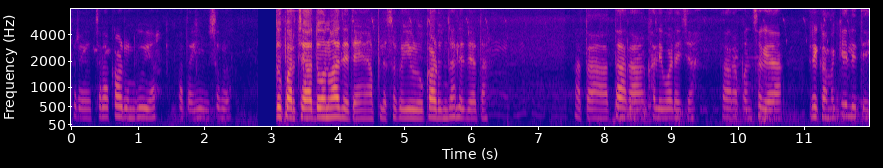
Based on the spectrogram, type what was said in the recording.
तर चला काढून घेऊया. आता येळू सगळं. दुपारच्या दोन वाजले ते आपलं सगळं येळू काढून झाले ते आता. आता तारा खाली वाढायच्या तारा पण सगळ्या रिकाम्या केले ते.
